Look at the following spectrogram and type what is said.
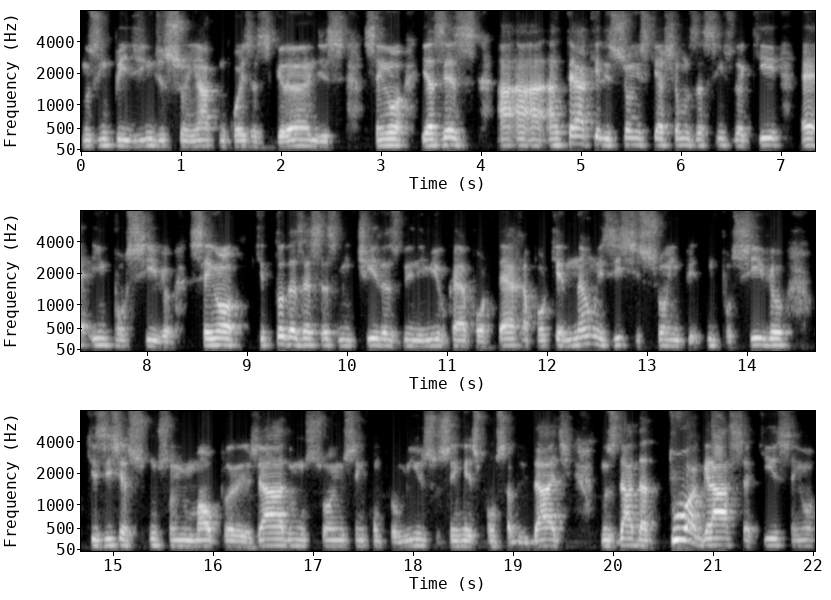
nos impedindo de sonhar com coisas grandes, Senhor. E às vezes a, a, até aqueles sonhos que achamos assim, isso daqui é impossível. Senhor, que todas essas mentiras do inimigo caiam por terra, porque não existe sonho impossível, que existe um sonho mal planejado, um sonho sem compromisso, sem responsabilidade. Nos dá da tua graça aqui, Senhor,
